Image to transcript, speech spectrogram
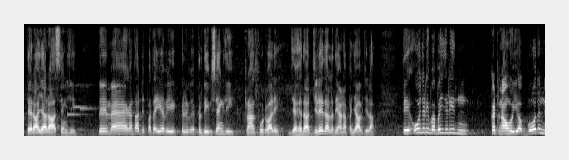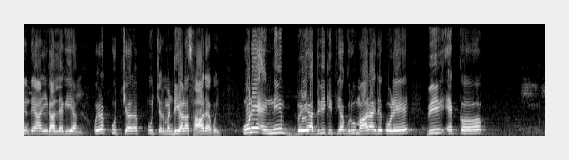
ਤੇ ਰਾਜਾ ਰਾਜ ਸਿੰਘ ਜੀ। ਤੇ ਮੈਂ ਹੈਗਾ ਤੁਹਾਡੇ ਪਤਾ ਹੀ ਆ ਵੀ ਕੁਲਵ- ਕੁਲਦੀਪ ਸਿੰਘ ਜੀ ਟਰਾਂਸਪੋਰਟ ਵਾਲੇ ਜਹੇਦਾਰ ਜ਼ਿਲ੍ਹੇ ਦਾ ਲੁਧਿਆਣਾ ਪੰਜਾਬ ਜ਼ਿਲ੍ਹਾ। ਤੇ ਉਹ ਜਿਹੜੀ ਬਾਬਾ ਜੀ ਜਿਹੜੀ ਨ- ਘਟਨਾ ਹੋਈ ਆ ਬਹੁਤ ਨਿੰਦਿਆਂ ਵਾਲੀ ਗੱਲ ਹੈਗੀ ਆ। ਉਹ ਜਿਹੜਾ ਕੁਚਰ ਪੁਚਰ ਮੰਡੀ ਵਾਲਾ ਸਾਧ ਹੈ ਕੋਈ ਉਹਨੇ ਇੰਨੀ ਬੇਅਦਬੀ ਕੀਤੀ ਆ ਗੁਰੂ ਮਹਾਰਾਜ ਦੇ ਕੋਲੇ ਵੀ ਇੱਕ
